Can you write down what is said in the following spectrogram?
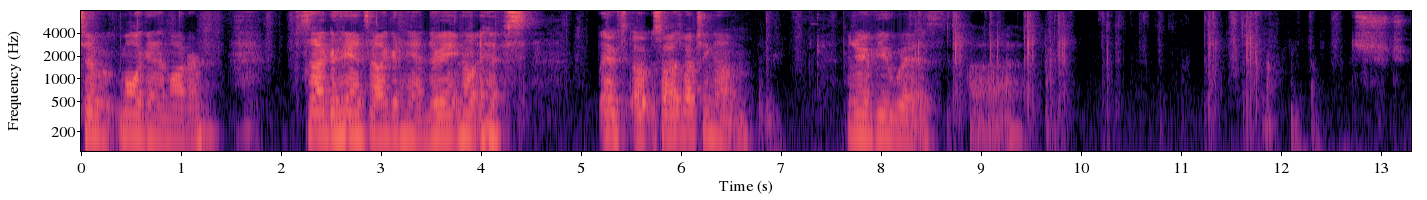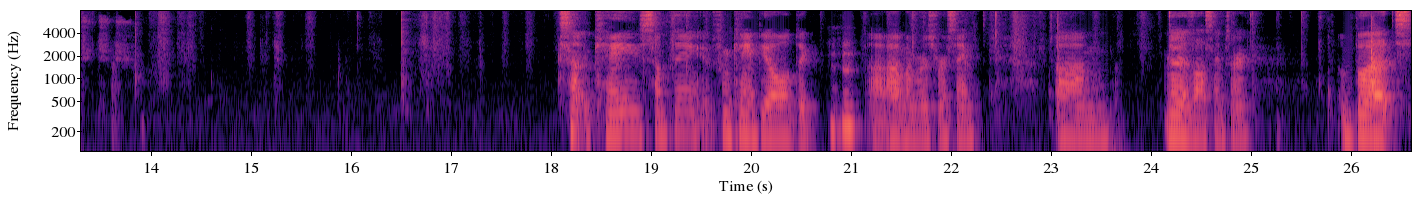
to mulligan in modern. It's not a good hand, it's not a good hand. There ain't no ifs. ifs. Oh, so I was watching um an interview with uh K something from Key and Peele, the Mhm. uh, I don't remember his first name. Um, no, his last name. Sorry, but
